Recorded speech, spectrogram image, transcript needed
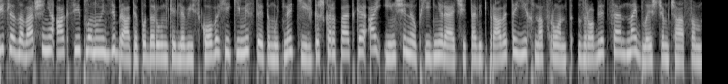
Після завершення акції планують зібрати подарунки для військових, які міститимуть не тільки шкарпетки, а й інші необхідні речі, та відправити їх на фронт. Зроблять це найближчим часом.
